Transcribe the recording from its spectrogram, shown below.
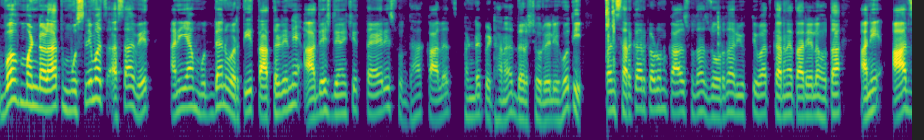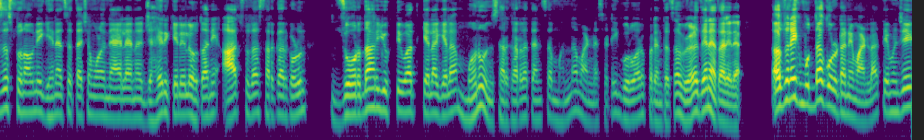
वफ मंडळात मुस्लिमच असावेत आणि या मुद्द्यांवरती तातडीने आदेश देण्याची तयारी सुद्धा कालच खंडपीठानं दर्शवलेली होती. पण सरकारकडून काल सुद्धा जोरदार युक्तिवाद करण्यात आलेला होता आणि आज सुनावणी घेण्याचं त्याच्यामुळे न्यायालयानं जाहीर केलेलं होतं आणि आज सुद्धा सरकारकडून जोरदार युक्तिवाद केला गेला म्हणून सरकारला त्यांचं म्हणणं मांडण्यासाठी गुरुवारपर्यंतचा वेळ देण्यात आलेला आहे. अजून एक मुद्दा कोर्टाने मांडला. ते म्हणजे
